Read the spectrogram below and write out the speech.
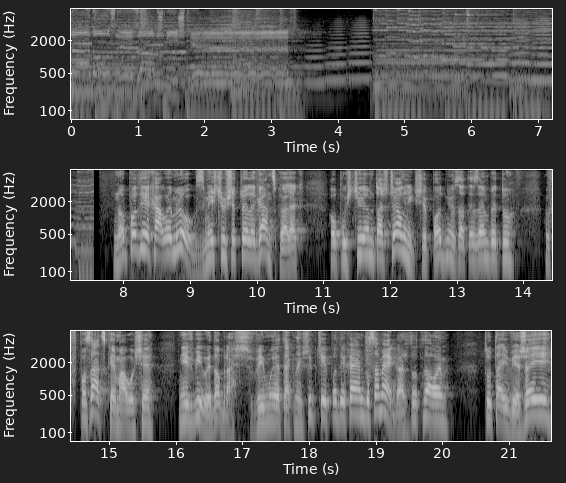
radosny zabrzmi śpiew. No podjechałem luk, zmieścił się tu elegancko, ale jak opuściłem, to aż ciągnik się podniósł, a te zęby tu w posadzkę mało się nie wbiły. Dobra, wyjmuję to jak najszybciej, podjechałem do samego, aż dotknąłem tutaj wieżei,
